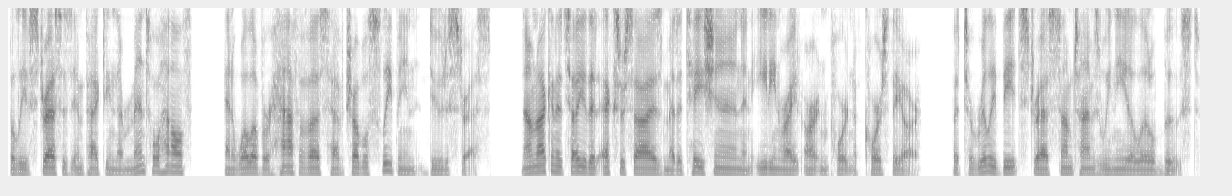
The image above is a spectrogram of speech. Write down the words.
believe stress is impacting their mental health. And well over half of us have trouble sleeping due to stress. Now, I'm not going to tell you that exercise, meditation, and eating right aren't important. Of course, they are. But to really beat stress, sometimes we need a little boost.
